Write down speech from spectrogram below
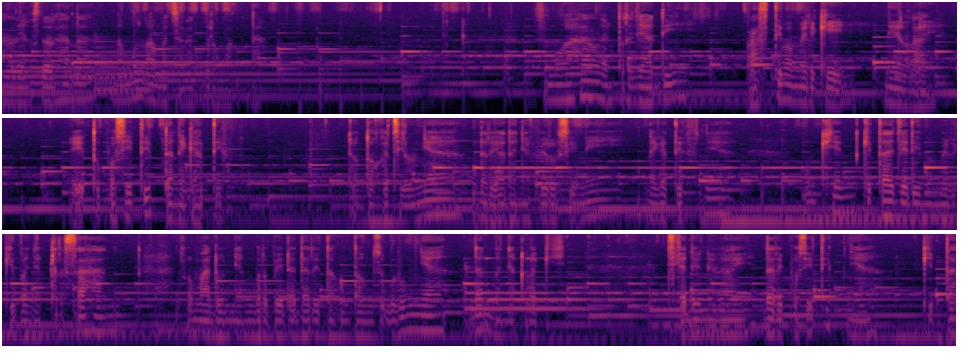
hal yang sederhana namun amat sangat bermakna. Semua hal yang terjadi pasti memiliki nilai, yaitu positif dan negatif. Contoh kecilnya dari adanya virus ini, negatifnya mungkin kita jadi memiliki banyak keresahan, Ramadan yang berbeda dari tahun-tahun sebelumnya, dan banyak lagi. Jika dinilai dari positifnya, kita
